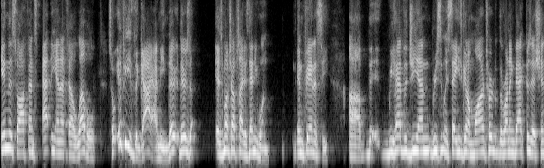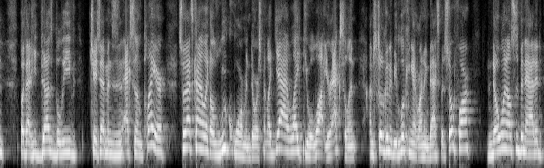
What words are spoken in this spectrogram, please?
in this offense at the NFL level. So if he's the guy, I mean, there, there's as much upside as anyone in fantasy. Uh, we have the GM recently say he's going to monitor the running back position, but that he does believe Chase Edmonds is an excellent player. So that's kind of like a lukewarm endorsement. Like, yeah, I like you a lot. You're excellent. I'm still going to be looking at running backs, but so far, no one else has been added.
